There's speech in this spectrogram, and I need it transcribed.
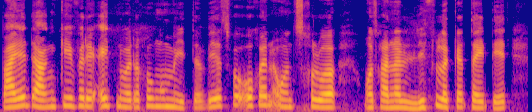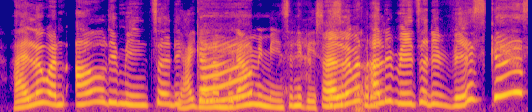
Baie dankie vir die uitnodiging om hier te wees vanoggend ons glo ons gaan 'n lieflike tyd hê. Hallo aan al die mense in die ja julle moet aan die mense in die Weskus hallo aan al die mense in die Weskus.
